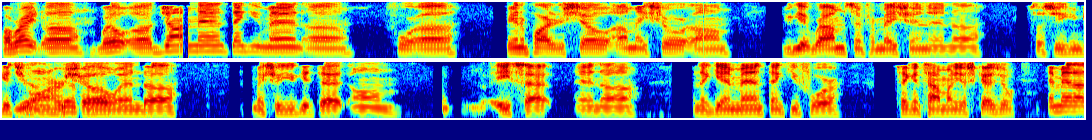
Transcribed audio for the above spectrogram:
All right. Uh, well, uh, John, man, thank you, man, uh, for uh, being a part of the show. I'll make sure um, you get Robin's information and uh, so she can get you Yeah, on her definitely. show and uh, make sure you get that um, ASAP. And uh, and again, man, thank you for taking time out of your schedule. And man, I,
